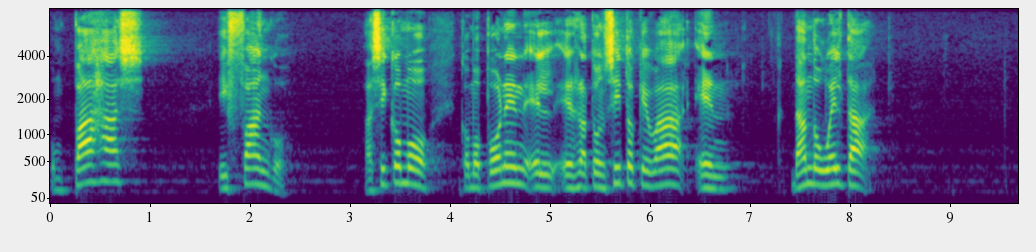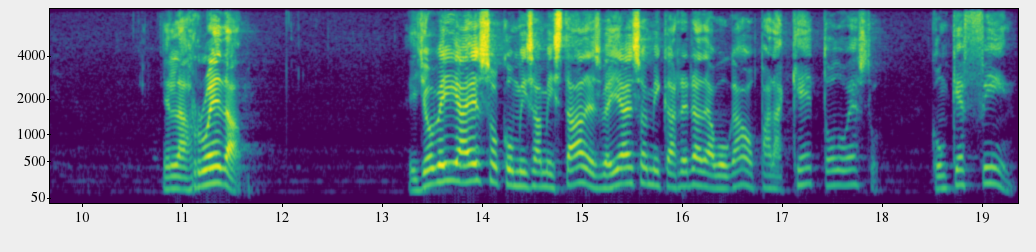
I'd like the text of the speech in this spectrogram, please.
con pajas y fango. Así como, como ponen el, el ratoncito que va en, dando vuelta en la rueda. Y yo veía eso con mis amistades, veía eso en mi carrera de abogado. ¿Para qué todo esto? ¿Con qué fin?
